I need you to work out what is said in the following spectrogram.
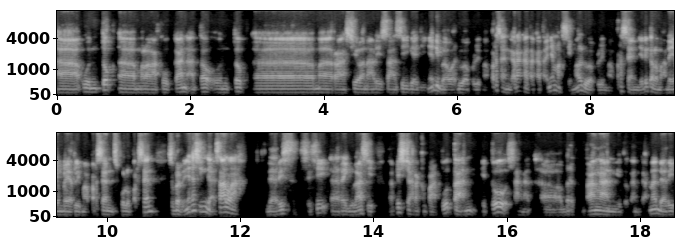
uh, untuk uh, melakukan atau untuk uh, merasionalisasi gajinya di bawah 25% karena kata-katanya maksimal 25%. Jadi kalau ada yang bayar 5%, 10% sebenarnya sih nggak salah dari sisi uh, regulasi, tapi secara kepatutan itu sangat uh, bertentangan gitu kan. Karena dari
